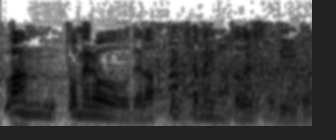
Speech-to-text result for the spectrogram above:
Quanto merode l'atteggiamento di questo tipo.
